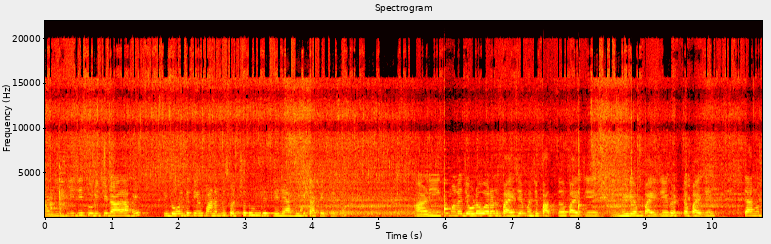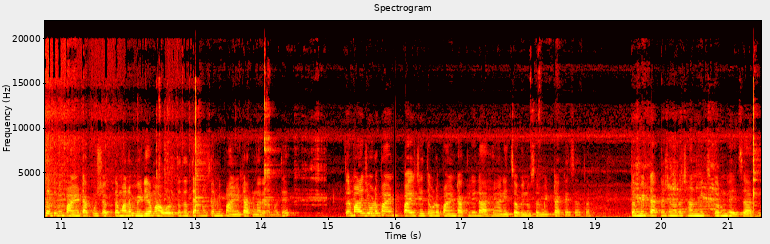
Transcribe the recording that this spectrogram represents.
आणि ही जी तुरीची डाळ आहे ती दोन ते तीन पाण्यात मी स्वच्छ धुवून घेतलेली आहे ही टाकायची आता. आणि तुम्हाला जेवढं वरण पाहिजे म्हणजे पातळ पाहिजे मीडियम पाहिजे घट्ट पाहिजे त्यानुसार तुम्ही पाणी टाकू शकता. मला मीडियम आवडतं तर त्यानुसार मी पाणी टाकणार यामध्ये. तर मला जेवढं पाणी पाहिजे तेवढं पाणी टाकलेलं आहे आणि चवीनुसार मीठ टाकायचं आता. तर मीठ टाकल्याच्या आता छान मिक्स करून घ्यायचं आहे.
